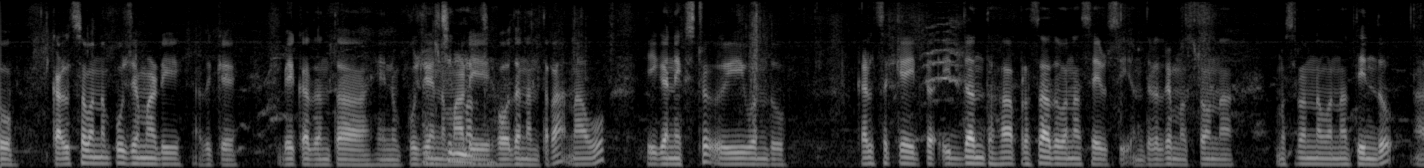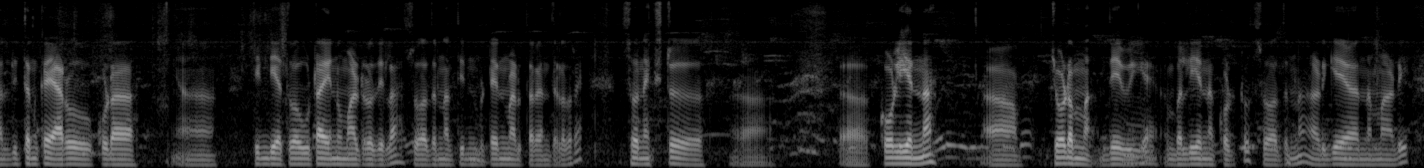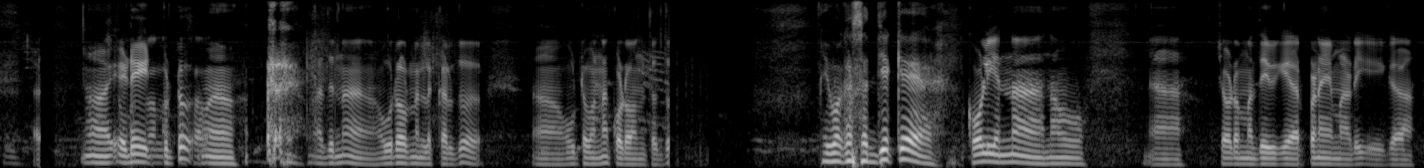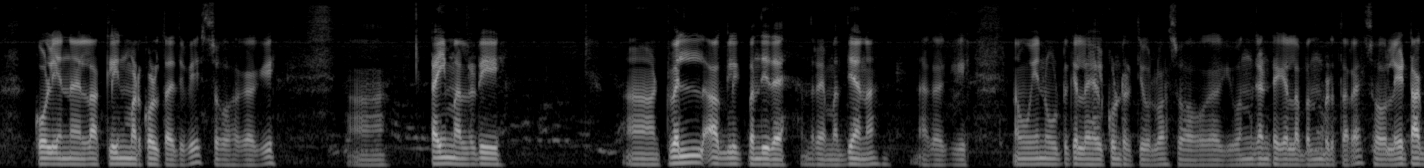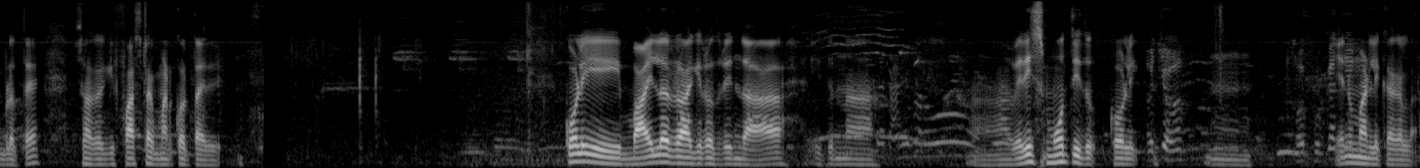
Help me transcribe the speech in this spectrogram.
ಕಳಸವನ್ನು ಪೂಜೆ ಮಾಡಿ ಅದಕ್ಕೆ ಬೇಕಾದಂಥ ಏನು ಪೂಜೆಯನ್ನು ಮಾಡಿ ಹೋದ ನಂತರ ನಾವು ಈಗ ನೆಕ್ಸ್ಟ್ ಈ ಒಂದು ಕಳಸಕ್ಕೆ ಇದ್ದ ಇದ್ದಂತಹ ಪ್ರಸಾದವನ್ನು ಸೇವಿಸಿ ಅಂತ ಹೇಳಿದ್ರೆ ಮೊಸರನ್ನ ಮೊಸರನ್ನವನ್ನು ತಿಂದು ಅಲ್ಲಿ ತನಕ ಯಾರೂ ಕೂಡ ಆ, ತಿಂಡಿ ಅಥವಾ ಊಟ ಏನೂ ಮಾಡಿರೋದಿಲ್ಲ. ಸೊ ಅದನ್ನು ತಿಂದ್ಬಿಟ್ಟು ಏನು ಮಾಡ್ತಾರೆ ಅಂತ ಹೇಳಿದ್ರೆ ಸೊ ನೆಕ್ಸ್ಟ್ ಕೋಳಿಯನ್ನು ಚೋಡಮ್ಮ ದೇವಿಗೆ ಬಲಿಯನ್ನು ಕೊಟ್ಟು ಸೊ ಅದನ್ನು ಅಡುಗೆಯನ್ನು ಮಾಡಿ ಎಡೆ ಇಟ್ಬಿಟ್ಟು ಅದನ್ನು ಊರವ್ರನ್ನೆಲ್ಲ ಕರೆದು ಊಟವನ್ನು ಕೊಡುವಂಥದ್ದು. ಇವಾಗ ಸದ್ಯಕ್ಕೆ ಕೋಳಿಯನ್ನು ನಾವು ಚೌಡಮ್ಮ ದೇವಿಗೆ ಅರ್ಪಣೆ ಮಾಡಿ ಈಗ ಕೋಳಿಯನ್ನು ಎಲ್ಲ ಕ್ಲೀನ್ ಮಾಡ್ಕೊಳ್ತಾ ಇದ್ದೀವಿ ಸೊ ಹಾಗಾಗಿ ಟೈಮ್ ಆಲ್ರೆಡಿ ಟ್ವೆಲ್ ಆಗ್ಲಿಕ್ಕೆ ಬಂದಿದೆ, ಅಂದರೆ ಮಧ್ಯಾಹ್ನ. ಹಾಗಾಗಿ ನಾವು ಏನು ಊಟಕ್ಕೆಲ್ಲ ಹೇಳ್ಕೊಂಡಿರ್ತೀವಲ್ವ ಸೊ ಹಾಗಾಗಿ ಒಂದು ಗಂಟೆಗೆಲ್ಲ ಬಂದುಬಿಡ್ತಾರೆ ಸೊ ಲೇಟ್ ಆಗಿಬಿಡುತ್ತೆ. ಸೊ ಹಾಗಾಗಿ ಫಾಸ್ಟಾಗಿ ಮಾಡ್ಕೊತಾ ಇದ್ವಿ. ಕೋಳಿ ಬಾಯ್ಲರ್ ಆಗಿರೋದ್ರಿಂದ ಇದನ್ನು ವೆರಿ ಸ್ಮೂತ್ ಇದು ಕೋಳಿ. ಏನು ಮಾಡಲಿಕ್ಕಾಗಲ್ಲ.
